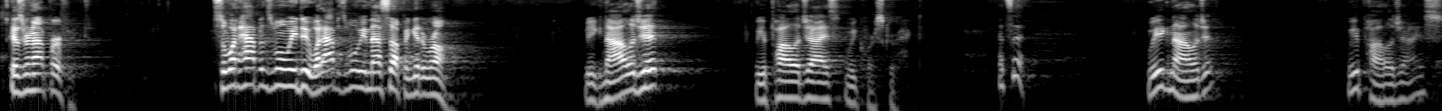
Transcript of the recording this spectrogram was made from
because we're not perfect. So, what happens when we do? What happens when we mess up and get it wrong? We acknowledge it, we apologize, and we course correct. That's it. We acknowledge it, we apologize,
